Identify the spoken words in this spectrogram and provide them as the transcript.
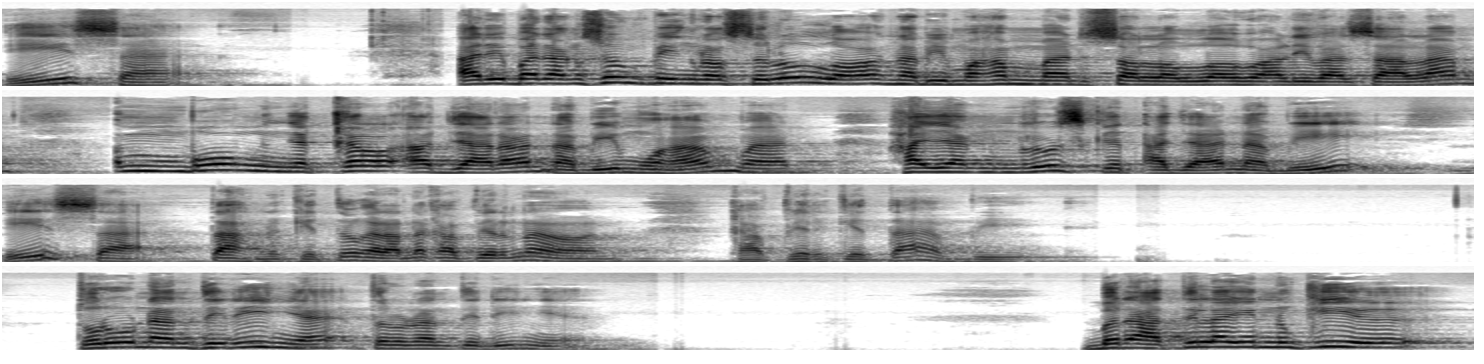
Isa. Ari badang sumping Rasulullah Nabi Muhammad sallallahu alaihi wasallam embung nyekel ajaran Nabi Muhammad. Hayang neruskeun ajaran Nabi Isa. Tah nu kitu ngaranna kafir naon? Kafir kitabi turunan tidinya turunan tidinya. Berarti lain nu kieu?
